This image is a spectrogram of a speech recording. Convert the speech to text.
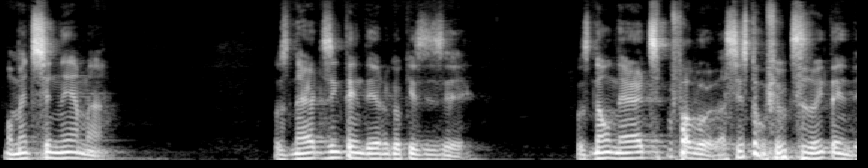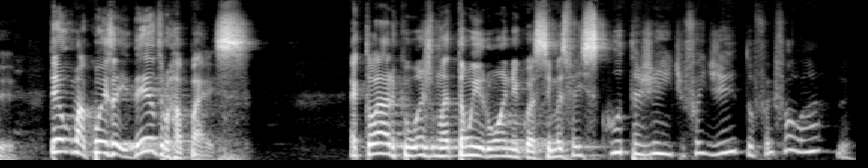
Momento cinema. Os nerds entenderam o que eu quis dizer. Os não nerds, por favor, assistam um filme que vocês vão entender. Tem alguma coisa aí dentro, rapaz? É claro que o anjo não é tão irônico assim, mas falei, escuta, gente, foi dito, foi falado.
